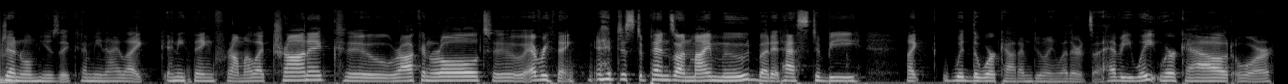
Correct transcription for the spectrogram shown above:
general music. I mean, I like anything from electronic to rock and roll to everything. It just depends on my mood, but it has to be with the workout I'm doing, whether it's a heavy weight workout or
